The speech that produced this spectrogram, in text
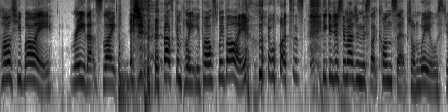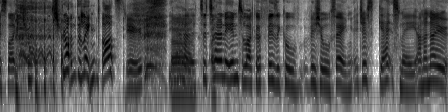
pass you by. Ri, that's like that's completely passed me by. what is, you can just imagine this like concept on wheels, just like tr- trundling past you. Uh, yeah, to turn it into like a physical, visual thing, it just gets me. And I know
